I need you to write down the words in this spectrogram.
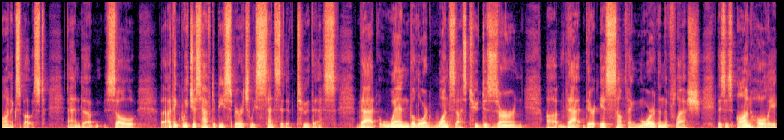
unexposed. And uh, so I think we just have to be spiritually sensitive to this. That when the Lord wants us to discern uh, that there is something more than the flesh, this is unholy,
